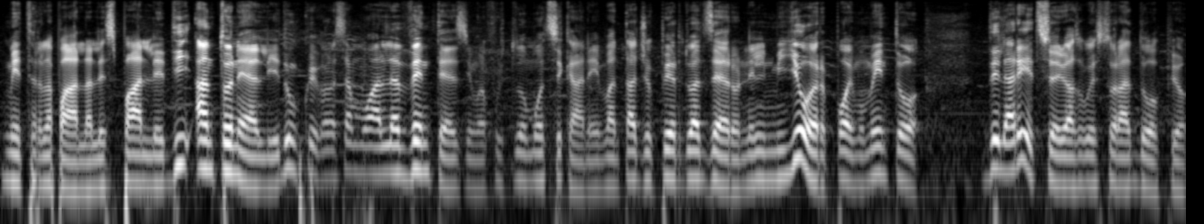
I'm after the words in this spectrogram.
mettere la palla alle spalle di Antonelli. Dunque quando siamo al ventesimo, la Fortuna Mozzecane in vantaggio per 2-0 nel miglior poi momento dell'Arezzo è arrivato questo raddoppio.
